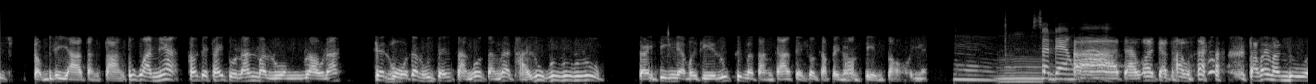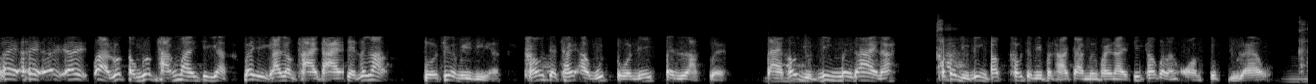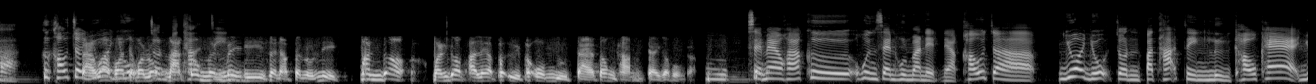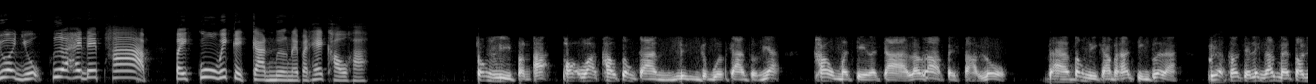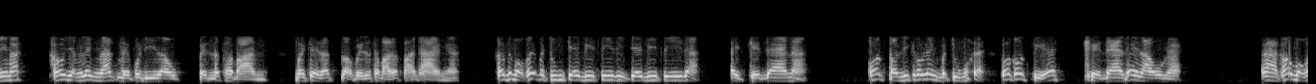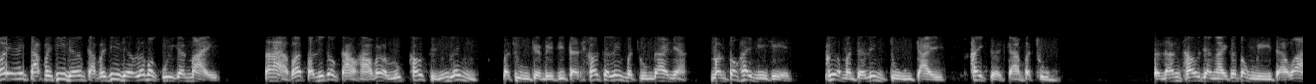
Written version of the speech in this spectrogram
ทยาต่างๆ ทุกวันเนี้ยเขาจะใช้ตัวนั้นมาลวงเรานะ เช่นโอ้ท่านหุนเซนสั่งรูปสั่งนั่นถ่ายรูปรูปรูปรูปแต่จริงๆเนี่ยบางทีลุกขึ้นมาสั่งการเสร็จก็กลับไปนอนเตียงต่ออย่างเงี้ยอืมอืมแสดงอ่าว่าแต่ว่าจะทำทำให้มันดูให้ให้ให้ให้ว่ารถตงรถถังมาจริงๆอะไม่มีใครหรอกถ่ายถ่ายเสร็จแล้วก็โซเชียลมีเดียเขาจะใช้อาวุธตัวนี้เป็นหลักเลย แต่เขาหยุดนิ่งไม่ได้นะเขาต้องหยุดนิ่งครับเขาจะมีปัญหาการเมืองภายในที่เขากำลังอ่อนซุบอยู่แล้วค่ะ คือเขาจะแต่ยั่วว่าพอยุจะมาลจดนหปนัระกทะก็เงิจนริงไม่มีสนับสนุนอีก มันก็มันก็อะไรอะผะอืดผะอมอยู่แต่ต้องทำใจครับผมครับ เสแมวคะคือฮุนเซนฮุนมาเน็ตเนี่ยเขาจะยั่วยุจนปะทะจริง หรือเขาแค่ยั่วยุเพื่อให้ได้ภาพไปกู้วิกฤตการเมืองในประเทศเขาคะต้องมีปะทะเพราะว่าเขาต้องการดึงกระบวนการตัวเนี้ย เข้ามาเจรจาแล้วลากไปศาลโลก แต่ต้องมีการประทะจริงเพื่ออะไรเพื่อเขาจะเร่งรัดแบบตอนนี้ไหมเขายังเร่งรัดเลยพอดีเราเป็นรัฐบาล ไม่ใช่รัฐเราเป็นรัฐบาลรัฐบาลกลางไงเขาจะบอกให้ประชุม JBC สิ JBC เนี่ยไอ้เขตแดนน่ะเพราะตอนนี้เขาเร่งประชุมเพราะเขาเสียเขตแดนให้เราไงอ่าเขาบอกให้ให้กลับไปที่เดิมกลับไปที่เดิมแล้วมาคุยกันใหม่อ่าเพราะตอนนี้ก็กล่าวหาว่าเราลุกเขาถึงเร่งประชุม JBC แต่เขาจะเร่งประชุมได้เนี่ย มันต้องให้มีเหตุ เพื่อมันจะเร่งจูงใจให้เกิดการประชุมดังนั้นเขายังไงก็ต้องมีแต่ว่า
